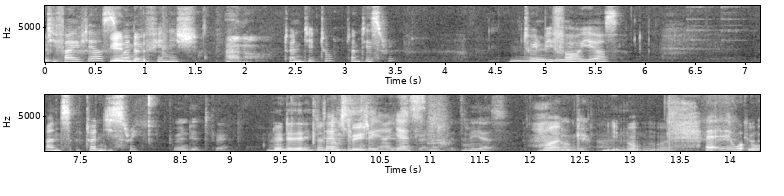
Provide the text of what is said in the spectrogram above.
25 years il y a when une- you finish. I know 22, 23. It will be Maybe four years. Once- 23. 23. 23? 23, hein, yes. 23 years. Ouais. Ok. Ils- oh, ouais. Uh, w- w-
